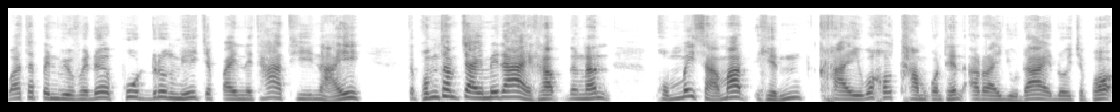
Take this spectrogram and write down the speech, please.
ว่าถ้าเป็น Viewfinder พูดเรื่องนี้จะไปในท่าทีไหน แต่ผมทำใจไม่ได้ครับ ดังนั้นผมไม่สามารถเห็นใครว่าเขาทำ content อะไรอยู่ได้ โดยเฉพาะ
